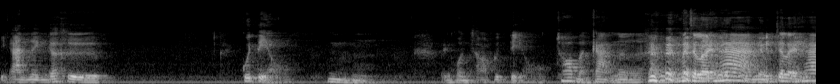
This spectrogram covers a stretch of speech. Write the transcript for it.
อีกอันหนึ่งก็คือก๋วยเตี๋ยวอืมอืมเป็นคนชอบก๋วยเตี๋ยว ชอบเหมือนกันเออเดี๋ยวมันจะเลยห้าเดี๋ยวมันจะเลยห้า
